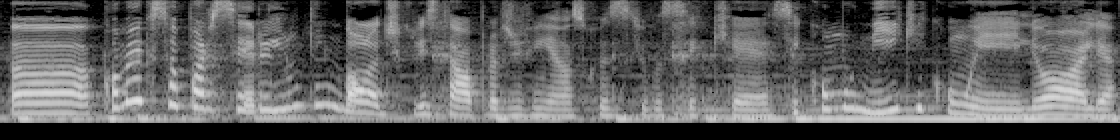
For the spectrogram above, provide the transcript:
uh, como é que seu parceiro ele não tem bola de cristal para adivinhar as coisas que você quer? Se comunique com ele. Olha,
